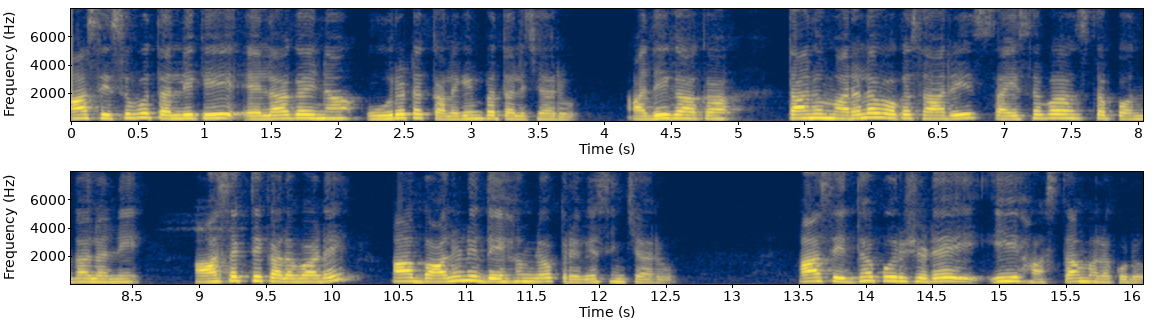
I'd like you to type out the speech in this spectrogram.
ఆ శిశువు తల్లికి ఎలాగైనా ఊరట కలిగింపతలిచారు అదిగాక తాను మరల ఒకసారి శైశవావస్థ పొందాలని ఆసక్తి కలవాడై ఆ బాలుని దేహంలో ప్రవేశించారు. ఆ సిద్ధపురుషుడే ఈ హస్తామలకుడు.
